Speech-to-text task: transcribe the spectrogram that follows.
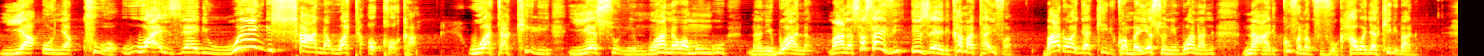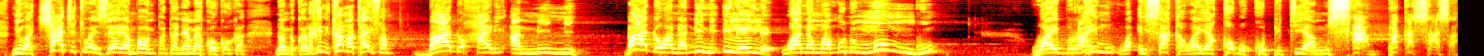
ya unyakuo waisraeli wengi sana wataokoka watakiri yesu ni mwana wa mungu na ni bwana. Maana sasa hivi israeli kama taifa bado hawajakiri kwamba yesu ni bwana na alikufa na kufufuka. Hawajakiri bado. Ni wachache tu waisraeli ambao wamepata neema ya kuokoka na wamekoka lakini kama taifa bado haliamini. Bado wana dini ile ile. Wanamwabudu mungu wa ibrahimu wa isaka wa yakobo kupitia msaa mpaka sasa.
